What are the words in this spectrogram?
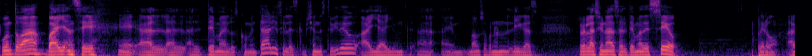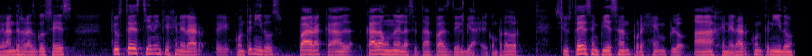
Punto A, váyanse eh, al, tema de los comentarios y la descripción de este video. Ahí hay un... Ah, eh, vamos a poner unas ligas relacionadas al tema de SEO. Pero a grandes rasgos es que ustedes tienen que generar eh, contenidos para cada, cada, una de las etapas del viaje del comprador. Si ustedes empiezan, por ejemplo, a generar contenido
